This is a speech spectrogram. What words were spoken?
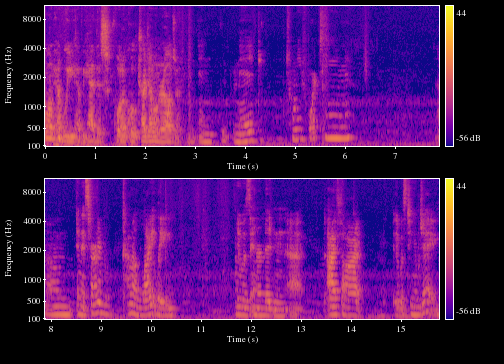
How long have we have we had this quote unquote trigeminal neuralgia? in mid 2014. Um, and it started kind of lightly. It was intermittent. At, I thought it was TMJ.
